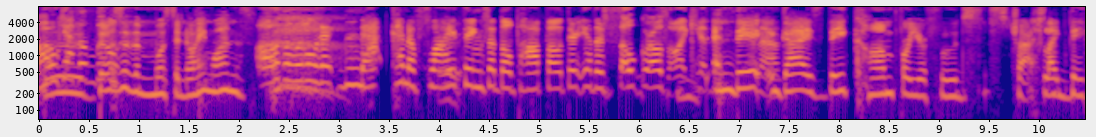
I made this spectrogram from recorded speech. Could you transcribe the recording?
Oh, yeah, the ooh, those are the most annoying ones. Oh, the little like gnat kind of fly things that they'll pop out there. Yeah, they're so gross. Oh, I can't. And they, stand them. guys, they come for your food's trash. Like they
